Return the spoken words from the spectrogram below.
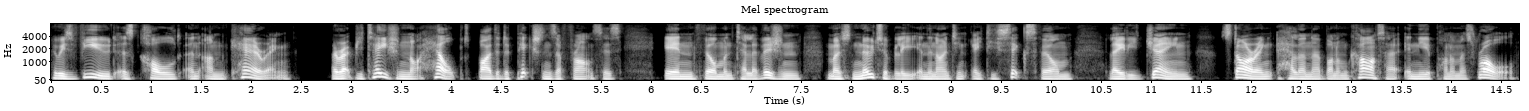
who is viewed as cold and uncaring, a reputation not helped by the depictions of Frances in film and television, most notably in the 1986 film Lady Jane, starring Helena Bonham Carter in the eponymous role.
